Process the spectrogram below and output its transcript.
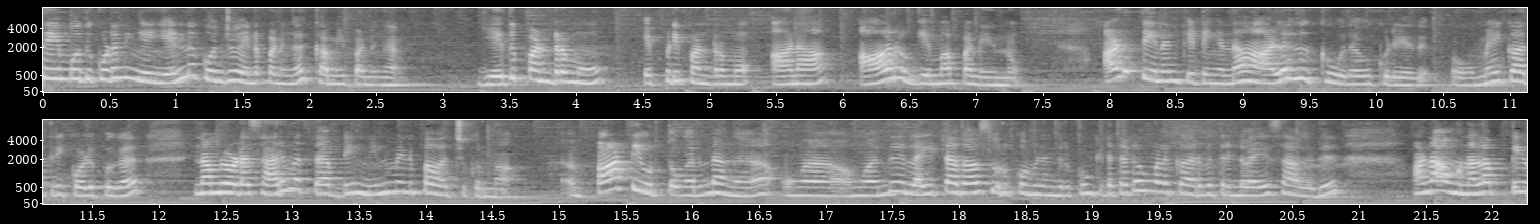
செய்யும்போது கூட நீங்கள் என்ன கொஞ்சம் என்ன பண்ணுங்கள் கம்மி பண்ணுங்கள் எது பண்ணுறோமோ எப்படி பண்ணுறோமோ ஆனால் ஆரோக்கியமாக பண்ணிடணும். அடுத்து என்னன்னு கேட்டிங்கன்னா அழகுக்கு உதவக்கூடியது. ஒமேகா த்ரீ கொழுப்புகள் நம்மளோட சருமத்தை அப்படியே மின்மினுப்பாக வச்சுக்கிறோமா பாட்டி ஒருத்தவங்க இருந்தாங்க. அவங்க அவங்க வந்து லைட்டாக தான் சுருக்கம் விழுந்திருக்கும். கிட்டத்தட்ட உங்களுக்கு அறுபத்தி ரெண்டு வயசு ஆகுது ஆனால் அவங்க நல்லா அப்படியே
